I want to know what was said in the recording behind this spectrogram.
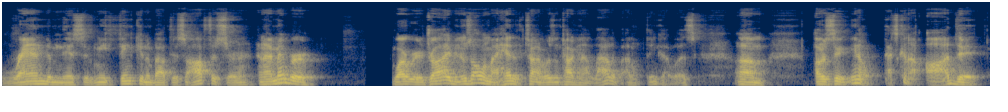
randomness of me thinking about this officer. And I remember while we were driving, it was all in my head at the time. I wasn't talking out loud I don't think I was. Um, I was thinking, you know, that's kind of odd that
